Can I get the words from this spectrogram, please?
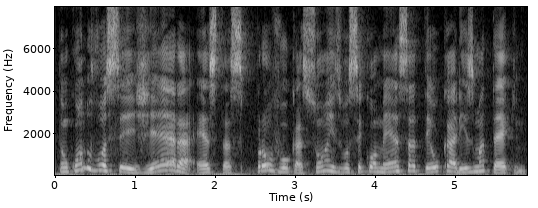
Então, quando você gera estas provocações, você começa a ter o carisma técnico.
